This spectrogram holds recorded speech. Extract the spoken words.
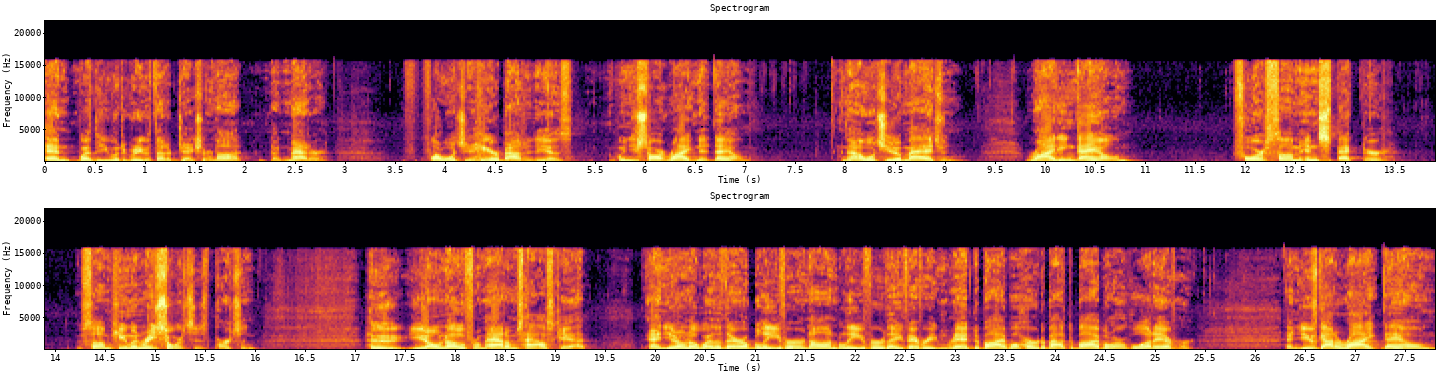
And whether you would agree with that objection or not doesn't matter. What I want you to hear about it is when you start writing it down. Now, I want you to imagine writing down for some inspector, some human resources person who you don't know from Adam's house cat, and you don't know whether they're a believer or non believer, they've ever even read the Bible, heard about the Bible, or whatever. And you've got to write down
